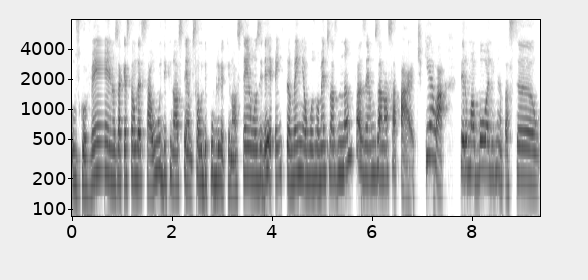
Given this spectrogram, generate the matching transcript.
os governos, a questão da saúde que nós temos, saúde pública que nós temos, e de repente também, em alguns momentos, nós não fazemos a nossa parte, que é lá ter uma boa alimentação,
